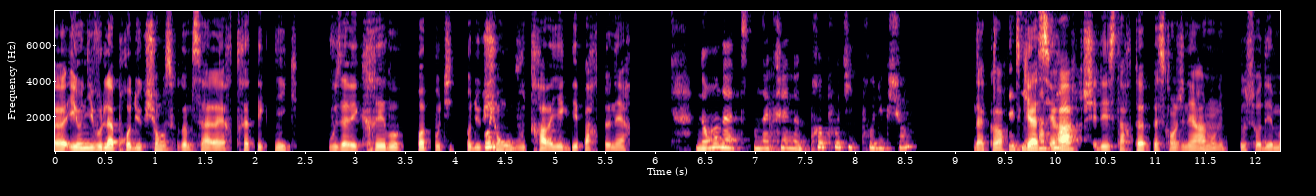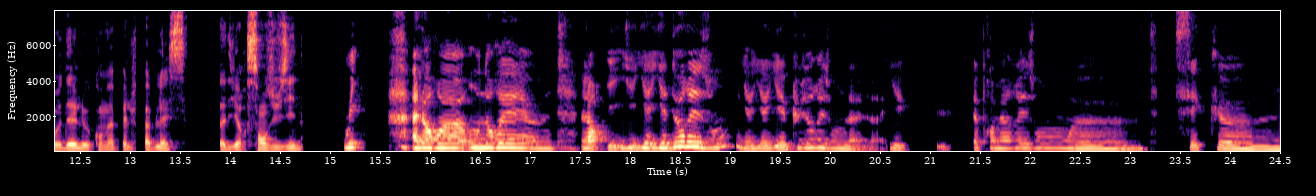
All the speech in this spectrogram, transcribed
Et au niveau de la production, parce que comme ça a l'air très technique, vous avez créé vos propres outils de production Oui, ou vous travaillez avec des partenaires? non, on a, on a créé notre propre outil de production. D'accord. Ce qui est assez rare chez des startups parce qu'en général, on est plutôt sur des modèles, qu'on appelle fabless, c'est-à-dire sans usine. Oui. Alors, euh, on aurait. euh, alors, il y, y a il y a deux raisons. Il y a, y plusieurs raisons. A- la première raison, euh, c'est que euh,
